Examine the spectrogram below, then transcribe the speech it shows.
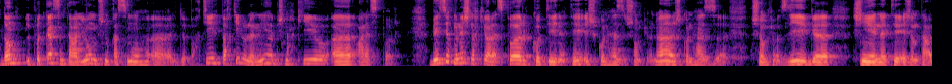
donc البودكاست نتاع اليوم باش نقسموه ل deux parties ال partie الاولانيه باش نحكيو على sport bien sûr ماناش نحكيو على sport côté نتائج شكون هز ال championnat شكون هز ال Champions League شنو هي النتائج نتاع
